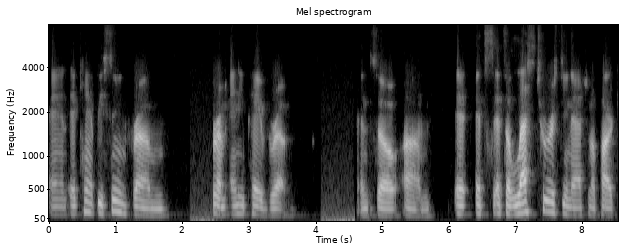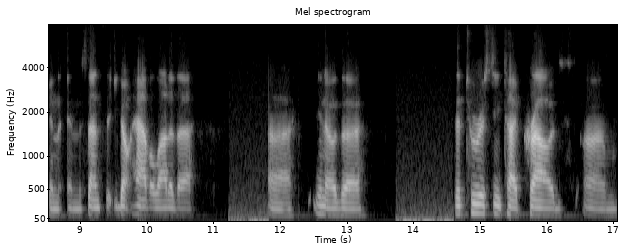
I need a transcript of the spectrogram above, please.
and it can't be seen from from any paved road. And so um, it, it's it's a less touristy national park in in the sense that you don't have a lot of the uh, you know the the touristy type crowds um,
